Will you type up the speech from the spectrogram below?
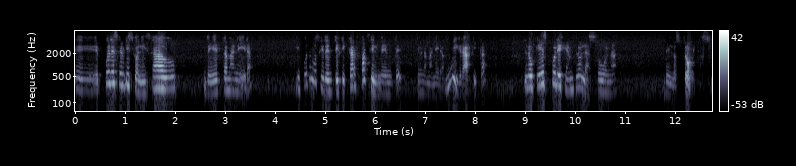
eh, puede ser visualizado de esta manera y podemos identificar fácilmente, de una manera muy gráfica, lo que es, por ejemplo, la zona de los trópicos,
